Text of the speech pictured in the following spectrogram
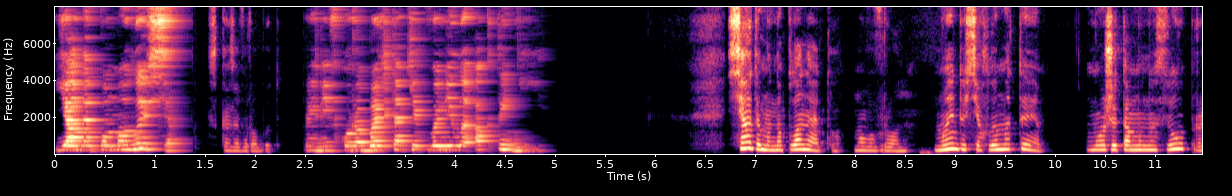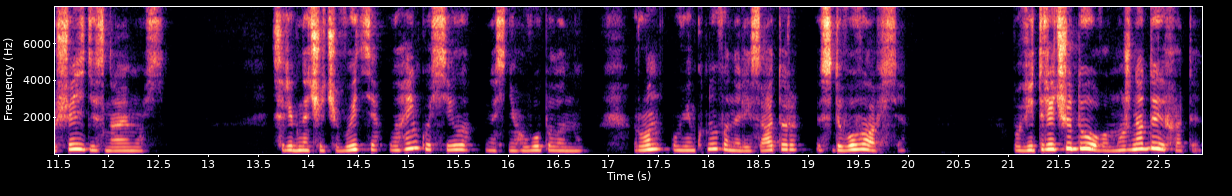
Я не помилився. сказав робот. Привів корабель так, як веліли Актинії. Сядемо на планету, мовив Рон. Ми досягли мети. Може, там унизу про щось дізнаємось. Срібна чечевиця легенько сіла на снігову пелену. Рон увімкнув аналізатор, здивувався. Повітря чудово, можна дихати.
